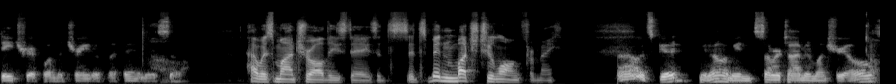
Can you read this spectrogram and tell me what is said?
day trip on the train with my family. Oh. So, how is Montreal these days? It's it's been much too long for me. Oh, it's good. You know, I mean, summertime in Montreal, oh,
